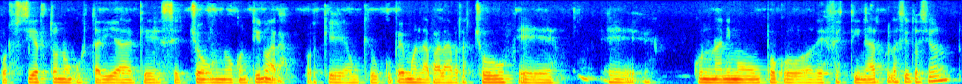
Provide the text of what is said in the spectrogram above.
por cierto, nos gustaría que ese show no continuara, porque aunque ocupemos la palabra show eh, eh, con un ánimo un poco de festinar con la situación,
